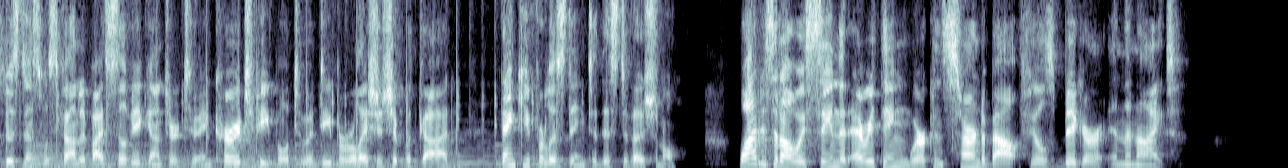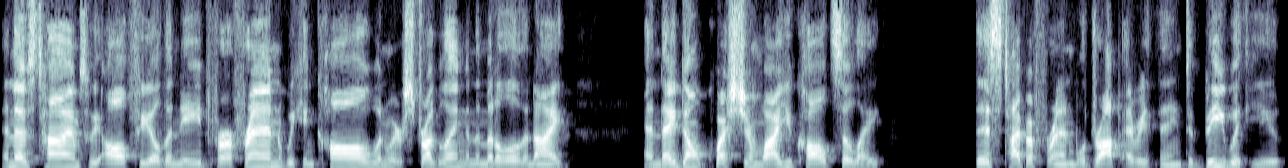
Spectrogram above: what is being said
Business was founded by Sylvia Gunter to encourage people to a deeper relationship with God. Thank you for listening to this devotional. Why does it always seem that everything we're concerned about feels bigger in the night? In those times, we all feel the need for a friend we can call when we're struggling in the middle of the night, and they don't question why you called so late. This type of friend will drop everything to be with you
